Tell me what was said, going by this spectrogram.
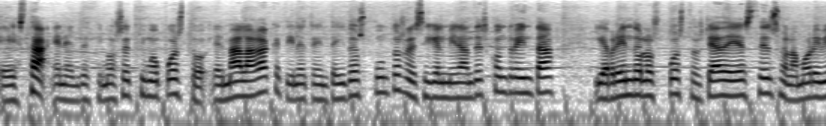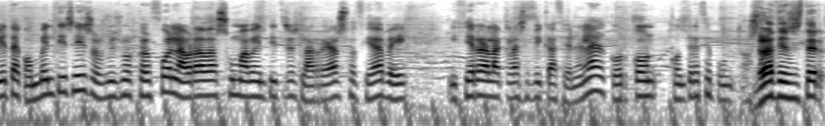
Está en el decimoséptimo puesto el Málaga, que tiene 32 puntos, le sigue el Mirandés con 30 y abriendo los puestos ya de descenso la Morevieta con 26, los mismos que el Fuenlabrada, suma 23 la Real Sociedad B y cierra la clasificación en el Alcorcón con 13 puntos. Gracias, Esther.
